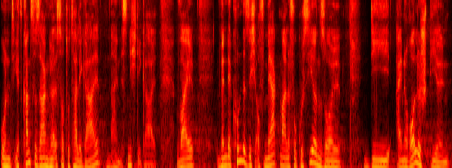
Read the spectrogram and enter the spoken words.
Und jetzt kannst du sagen, ja, ist doch total egal. Nein, ist nicht egal. Weil wenn der Kunde sich auf Merkmale fokussieren soll, die eine Rolle spielen,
